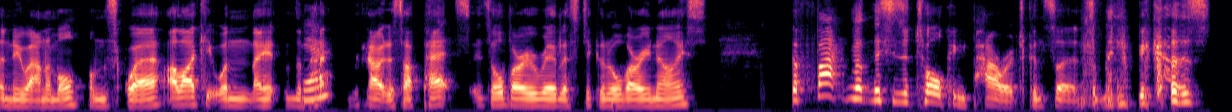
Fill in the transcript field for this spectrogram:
a, new animal on the square. I like it when they the, yeah. pet, the characters have pets. It's all very realistic and all very nice. The fact that this is a talking parrot concerns me because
